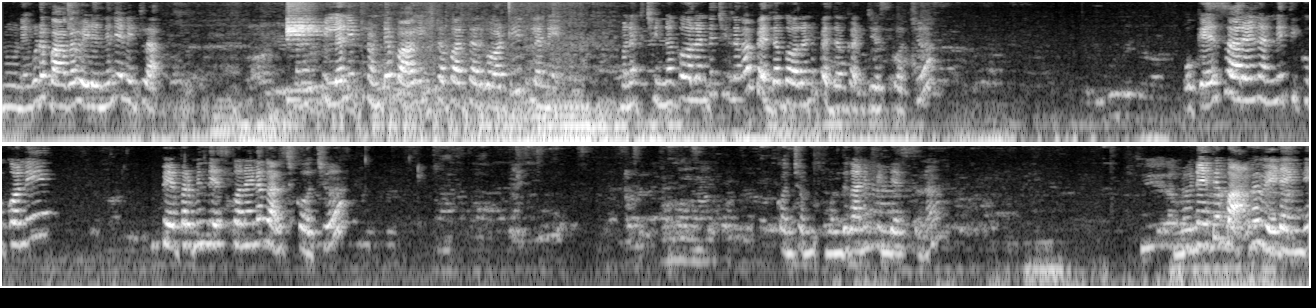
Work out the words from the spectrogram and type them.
నూనె కూడా బాగా వేడింది. నేను ఇట్లా మనకి పిల్లలు ఇట్లా ఉంటే బాగా ఇష్టపడతారు కాబట్టి ఇట్లనే. మనకి చిన్న కావాలంటే చిన్నగా పెద్ద కావాలంటే పెద్దగా కట్ చేసుకోవచ్చు. ఒకేసారి అన్ని తిక్కుకొని పేపర్ మీద వేసుకొని అయినా కలుచుకోవచ్చు. కొంచెం ముందుగానే పిండేస్తున్నా నూనె అయితే బాగా వేడైంది.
